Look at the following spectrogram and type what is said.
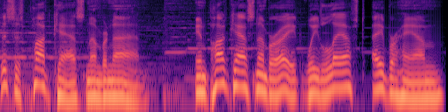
This is podcast number nine. In podcast number eight, we left Abraham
